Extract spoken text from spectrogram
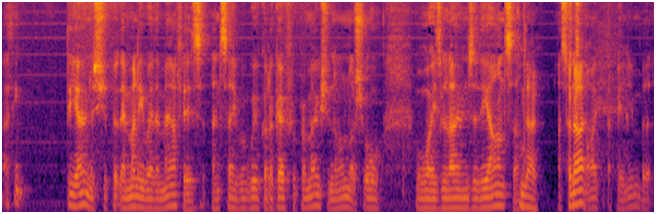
I think the owners should put their money where their mouth is and say, "Well, we've got to go for promotion." I'm not sure always loans are the answer. no. That's And just I- my opinion, but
